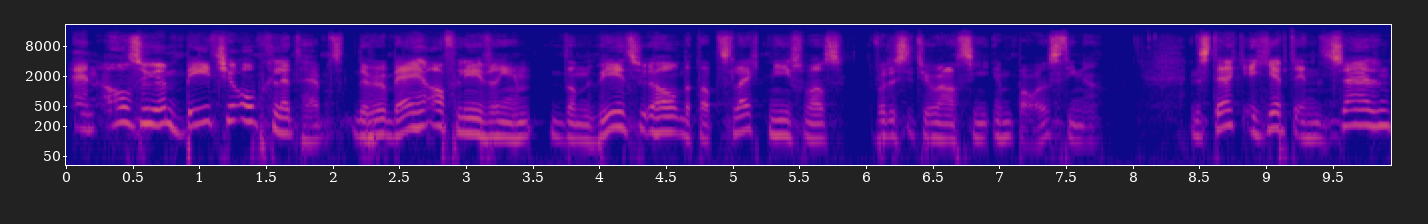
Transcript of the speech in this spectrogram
En als u een beetje opgelet hebt de voorbije afleveringen, dan weet u al dat dat slecht nieuws was voor de situatie in Palestina. Een sterk Egypte in het zuiden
